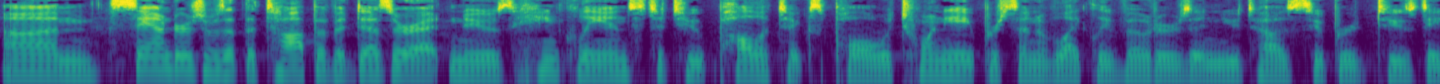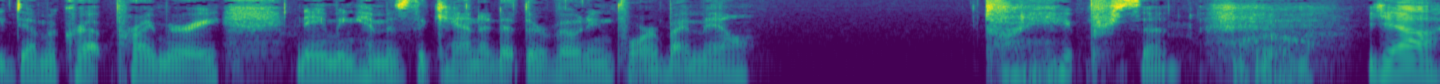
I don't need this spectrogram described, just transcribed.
Um, Sanders was at the top of a Deseret News Hinckley Institute politics poll with 28% of likely voters in Utah's Super Tuesday Democrat primary, naming him as the candidate they're voting for by mail. 28%. Wow. Yeah.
